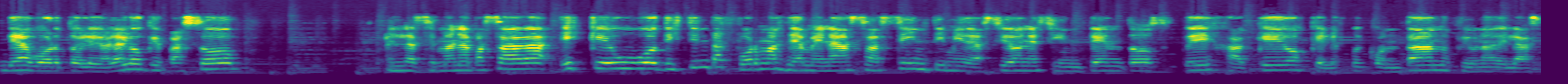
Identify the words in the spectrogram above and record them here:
de aborto legal. Algo que pasó en la semana pasada es que hubo distintas formas de amenazas, intimidaciones, intentos de hackeos que les fui contando. Fui una de las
